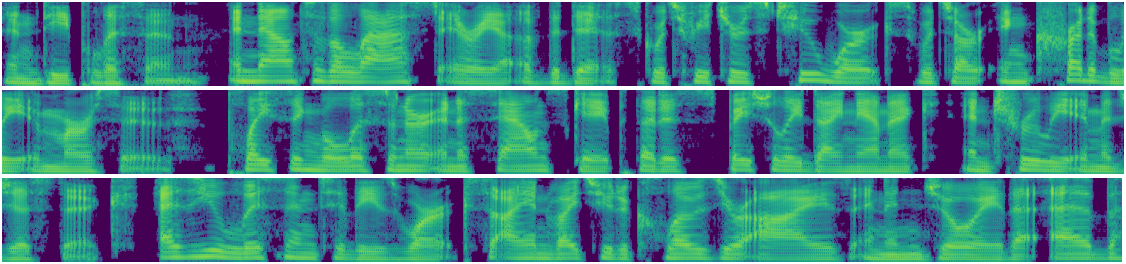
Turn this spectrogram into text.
and deep listen. And now to the last area of the disc, which features two works which are incredibly immersive, placing the listener in a soundscape that is spatially dynamic and truly imagistic. As you listen to these works, I invite you to close your eyes and enjoy the ebb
